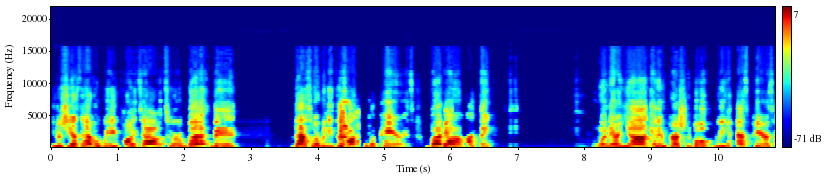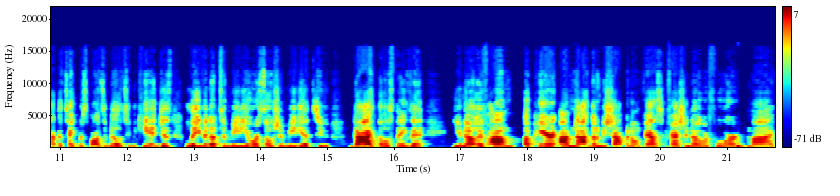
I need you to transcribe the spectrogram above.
you know she has to have a weave ponytail to her butt, then that's where we need to talk to the parents. But um, I think when they're young and impressionable, we as parents have to take responsibility. We can't just leave it up to media or social media to guide those things. And you know, if I'm a parent, I'm not going to be shopping on Fas- Fashion Nova for my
